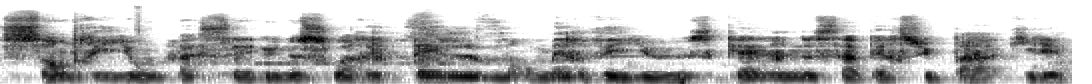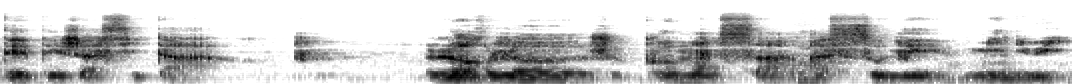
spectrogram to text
Cendrillon passait une soirée tellement merveilleuse qu'elle ne s'aperçut pas qu'il était déjà si tard. L'horloge commença à sonner minuit.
